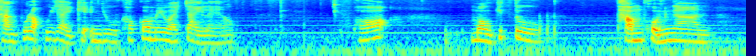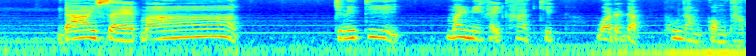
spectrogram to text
ทางผู้หลักผู้ใหญ่ KNU เขาก็ไม่ไว้ใจแล้ว เพราะมองคิดตูทำผลงานได้แสบมาก ชนิดที่ไม่มีใครคาดคิดว่าระดับผู้นำกองทัพ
